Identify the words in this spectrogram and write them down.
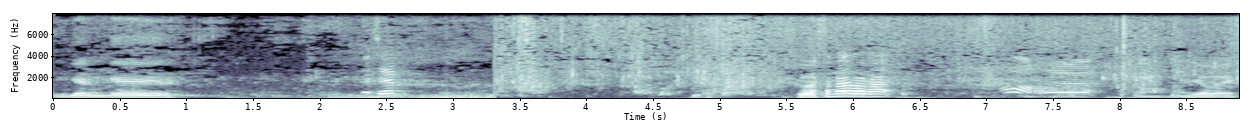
minggir minggir Dasar. dua senar ora Ora. nah, ya wes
